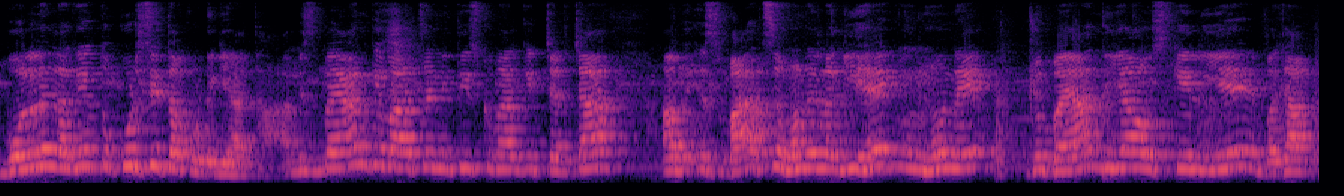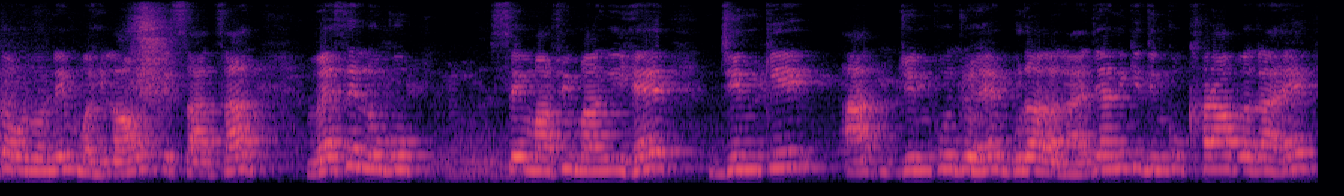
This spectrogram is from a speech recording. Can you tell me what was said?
बोलने लगे तो कुर्सी तक उठ गया था। अब इस बयान के बाद से नीतीश कुमार की चर्चा अब इस बात से होने लगी है कि उन्होंने जो बयान दिया उसके लिए बजाबता उन्होंने महिलाओं के साथ साथ वैसे लोगों से माफ़ी मांगी है, जिनकी आप, जिनको जो है बुरा लगा है, यानी कि जिनको खराब लगा है,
